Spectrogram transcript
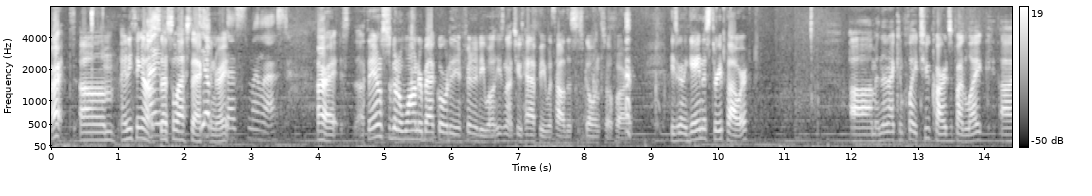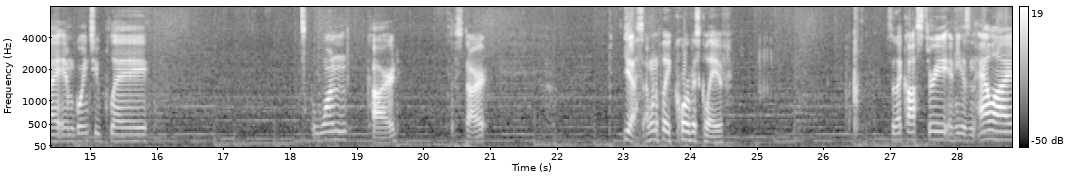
All right. Um. Anything else? I'm- That's the last action, yep, right? That's my last. All right. Uh, Thanos is going to wander back over to the Infinity Well. He's not too happy with how this is going so far. He's going to gain his three power. Um, and then I can play two cards if I'd like. I am going to play one card to start. Yes, I want to play Corvus Glaive. So that costs three, and he is an ally.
